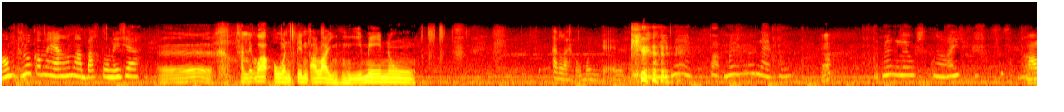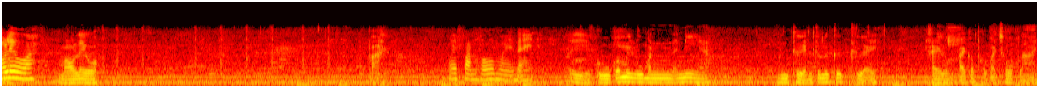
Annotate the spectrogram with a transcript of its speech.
อ๋อมันทะลุกำแพงแล้วมาบักตรงนี้ใช่ไหมเออเขาเรียกว่าโอวันตินอร่อยหีเมนู อะไรของมึงเดี๋ยวเนี่ยโอ้ยแม่ปรับแม่งไม่แหลกเลยฮะ แต่แม่งเร็วชิบหายเมาส์เร็วอะเมาส์เร็วไปไปฟันเขาทำไมได้ไอ้ยกูก็ไม่รู้มันไอ้นี่ไง มันเถื่อนก็ลึกกึกเขือย ใครลงไปก็เผื่อว่าโชคร้าย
